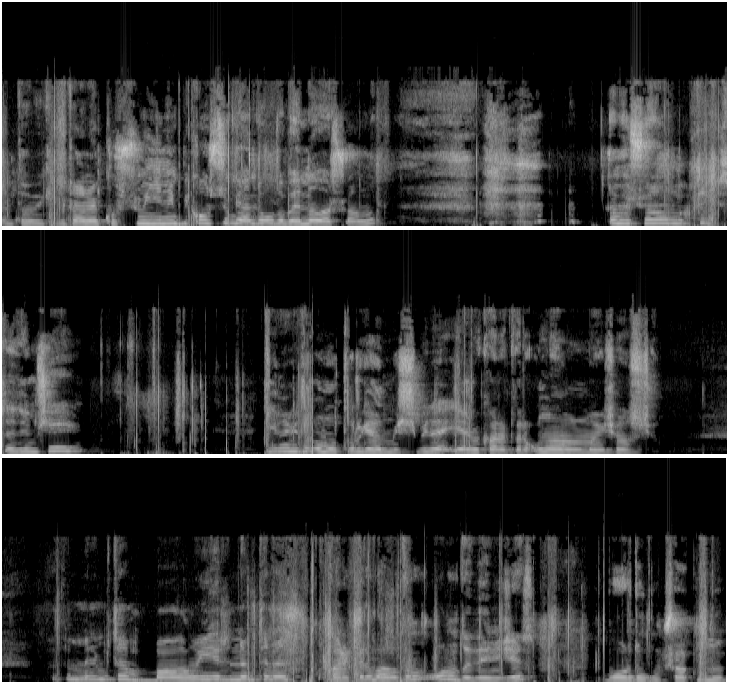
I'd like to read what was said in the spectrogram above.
Ben tabii ki bir tane kostüm, yeni bir kostüm geldi. O da bende var şu an. Ama şu an tek istediğim şey yeni bir tane motor gelmiş. Bir de yeni bir karakter onu almaya çalışacağım. Zaten benim bir tane bağlama yerine bir tane karakteri bağladım. Onu da deneyeceğiz. Bu arada uçak mı?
